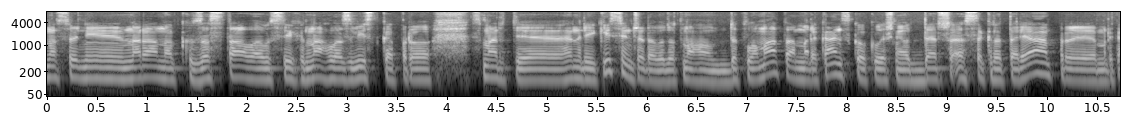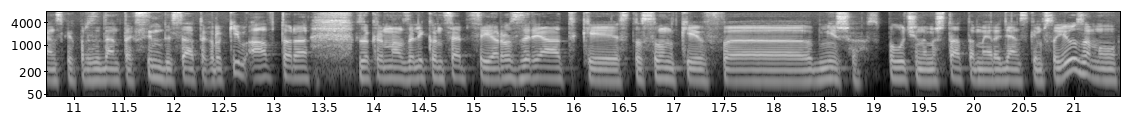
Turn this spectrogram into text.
Нас сьогодні на ранок застала усіх нагла звістка про смерть е, Генрі Кісінджера, видатного дипломата американського, колишнього держсекретаря при американських президентах 70-х років, автора, зокрема, взагалі концепції розрядки стосунків е, між Сполученими Штатами і Радянським Союзом у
